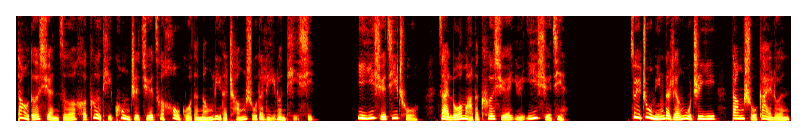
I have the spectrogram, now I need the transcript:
道德选择和个体控制决策后果的能力的成熟的理论体系。以医学基础，在罗马的科学与医学界。最著名的人物之一当属盖伦，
